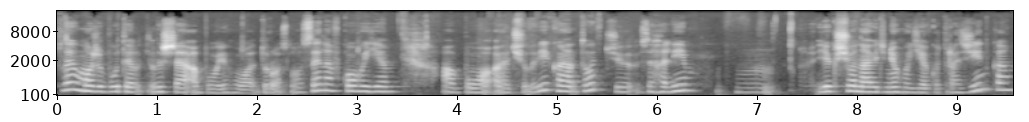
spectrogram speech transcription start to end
Вплив може бути лише або його дорослого сина, в кого є, або чоловіка. Тут взагалі, якщо навіть в нього є котрась жінка,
